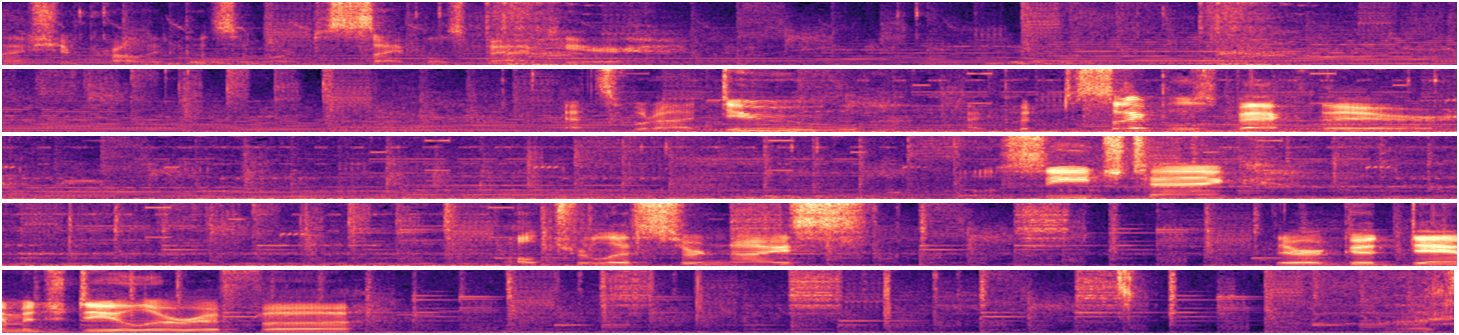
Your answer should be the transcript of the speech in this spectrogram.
I should probably put some more disciples back here. That's what I do. I put disciples back there. A siege tank. Ultralisks are nice. They're a good damage dealer if, uh... Let's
